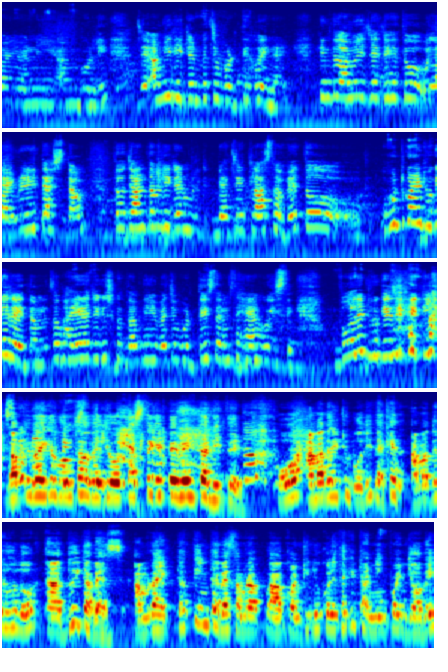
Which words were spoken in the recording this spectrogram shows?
মানে মানে আমি বলি যে আমি রিটেন ব্যাচে ভর্তি হই নাই। কিন্তু আমি যে যেহেতু লাইব্রেরিতে আসতাম তো জানতাম রিটেন ব্যাচের ক্লাস হবে তো হুট করে ঢুকে যাইতাম। তো ভাইয়েরা জিজ্ঞেস করতো আপনি এই ব্যাচে ভর্তি হয়েছেন? আমি হ্যাঁ হয়েছি বলে ঢুকে যাই ক্লাস বাপি ভাইকে বলতে হবে যে ওর কাছ থেকে পেমেন্টটা নিতে। ও আমাদের একটু বলি দেখেন আমাদের হলো দুইটা ব্যাচ আমরা একটা তিনটা ব্যাচ আমরা কন্টিনিউ করে থাকি টার্নিং পয়েন্ট জবে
